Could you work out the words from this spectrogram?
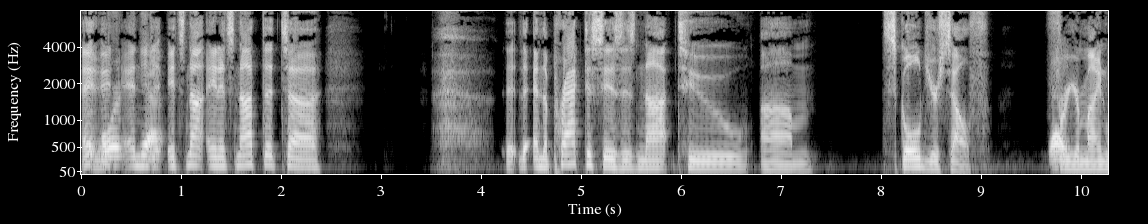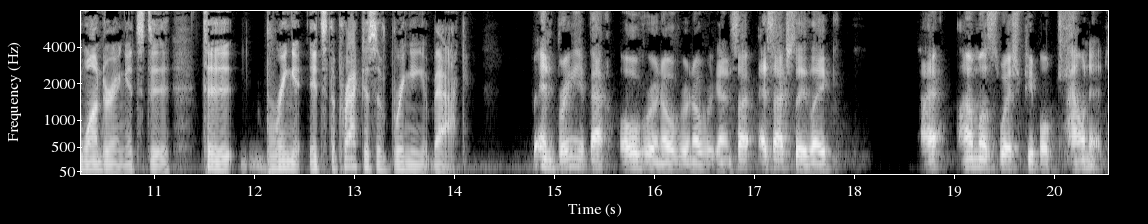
and, more, and, and yeah. it's not, and it's not that. Uh, and the practice is is not to um, scold yourself right. for your mind wandering. It's to to bring it. It's the practice of bringing it back and bringing it back over and over and over again. So it's actually like I almost wish people counted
